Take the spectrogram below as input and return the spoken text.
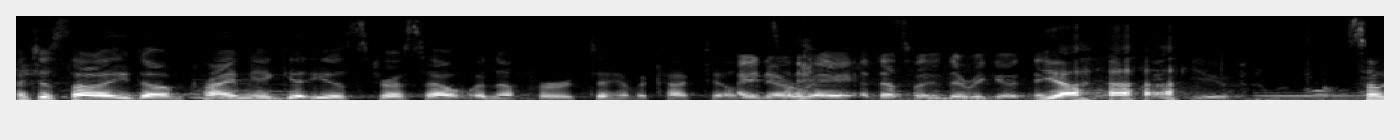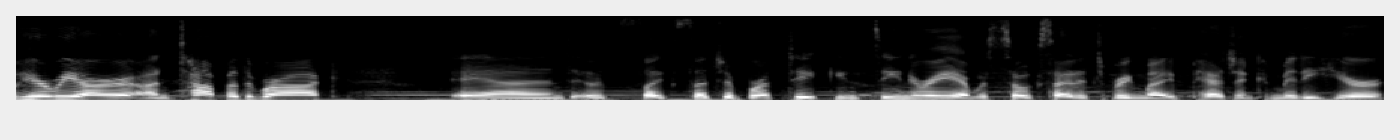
I just thought I'd um, prime you and get you stressed out enough for to have a cocktail. That's I know, all. right? That's what. There we go. Thank yeah. You. Thank you. So here we are on top of the rock and it's like such a breathtaking scenery. I was so excited to bring my pageant committee here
